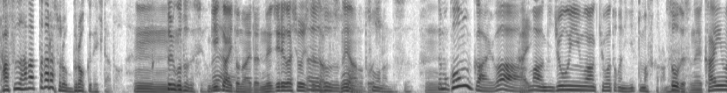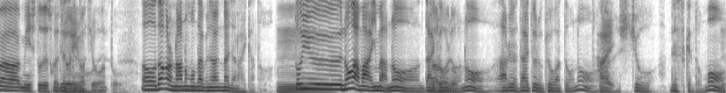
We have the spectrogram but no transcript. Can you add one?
多数派だったからそれをブロックできたと。ということですよね。議会との間でねじれが生じてたんですね、あの当時。そうなんです。うん、でも今回は、はい、まあ、上院は共和党が握ってますからね。そうですね。下院は民主党ですから、上院は共和党。だから何の問題もないじゃないかと。というのが、まあ、今の大統領の、あるいは大統領共和党の主張ですけども、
